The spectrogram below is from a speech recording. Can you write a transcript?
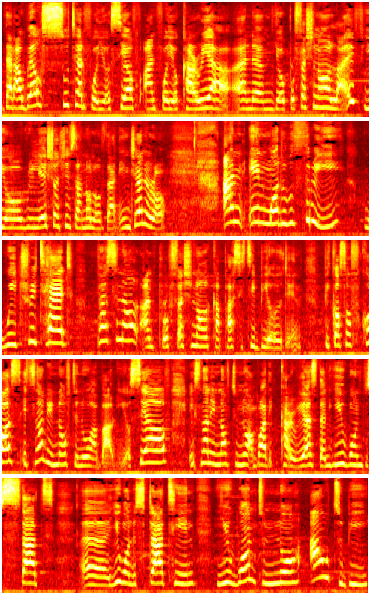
that are well suited for yourself and for your career and um, your professional life your relationships and all of that in general. And in module 3 we treated personal and professional capacity building because of course it's not enough to know about yourself. It's not enough to know about the careers that you want to start uh, you want to start in. You want to know how to be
